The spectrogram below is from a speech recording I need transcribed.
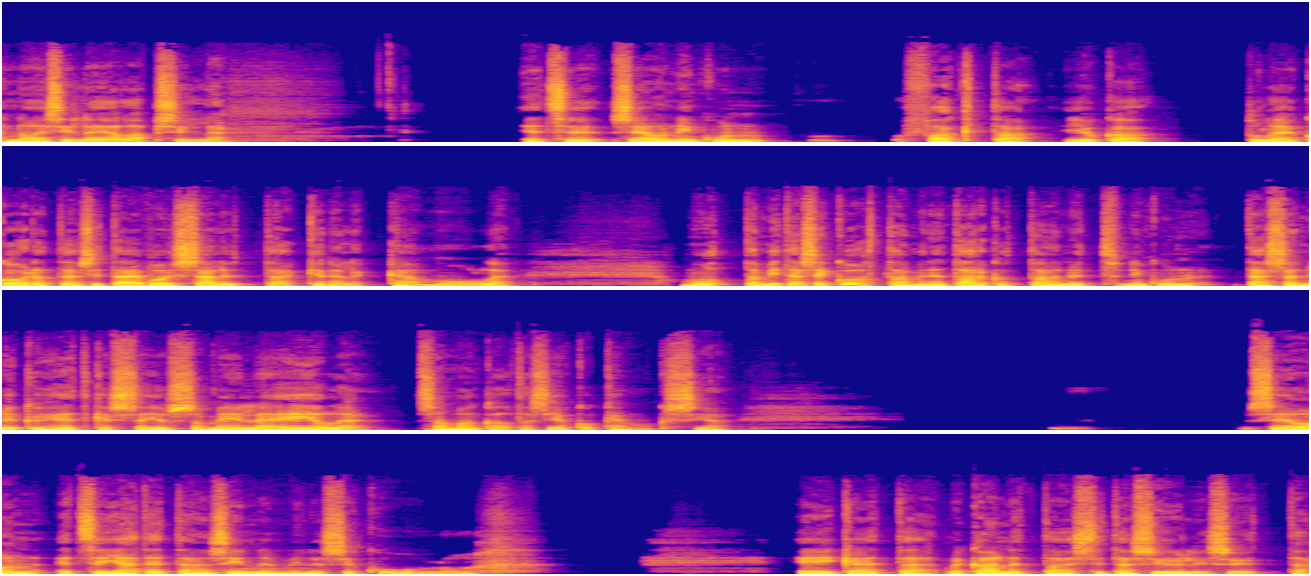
naisille ja lapsille. Että se, se on niin kuin fakta, joka tulee kohdata ja sitä ei voi sälyttää kenellekään muulle. Mutta mitä se kohtaaminen tarkoittaa nyt niin kuin tässä nykyhetkessä, jossa meillä ei ole samankaltaisia kokemuksia? Se on, että se jätetään sinne, minne se kuuluu. Eikä, että me kannettaisiin sitä syyllisyyttä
